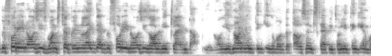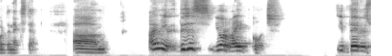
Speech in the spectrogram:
before he knows he's one step in, like that. Before he knows he's already climbed up. You know, he's not even thinking about the thousand step. He's only thinking about the next step. Um, I mean, this is you're right, coach. If there is,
